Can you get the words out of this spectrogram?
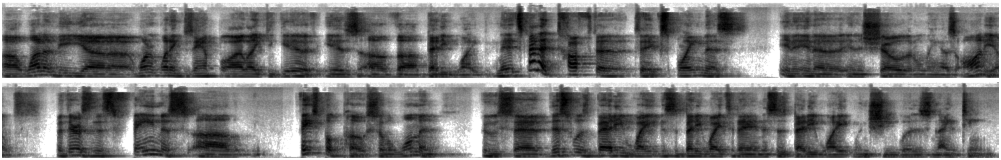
Uh, one of the uh, one one example I like to give is of uh, Betty White, and it's kind of tough to to explain this in in a in a show that only has audio. But there's this famous uh, Facebook post of a woman who said, "This was Betty White. This is Betty White today, and this is Betty White when she was 19."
